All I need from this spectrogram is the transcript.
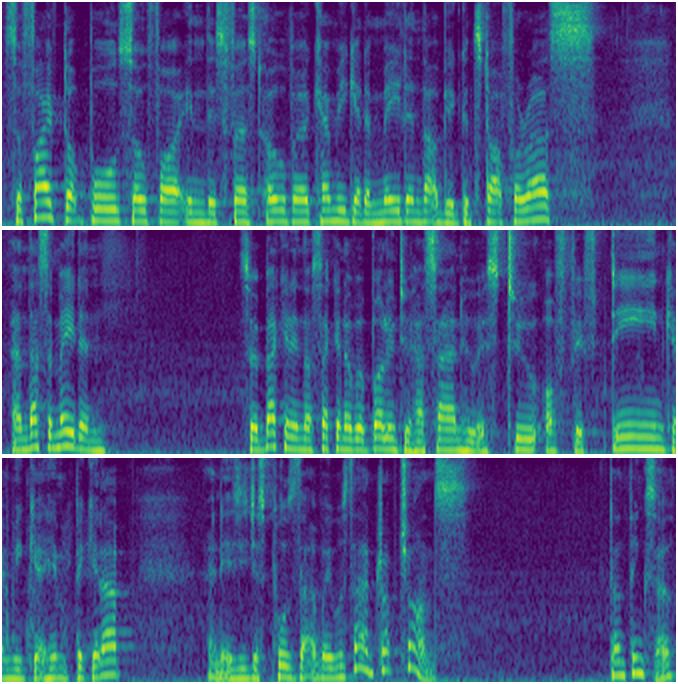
So five dot balls so far in this first over. Can we get a maiden? That would be a good start for us. And that's a maiden. So back in in the second over, bowling to Hassan, who is 2 of 15. Can we get him pick it up? And he just pulls that away, was that a drop chance? Don't think so.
